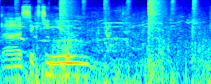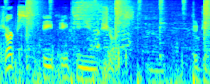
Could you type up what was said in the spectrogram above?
uh, 16U Sharks beat 18U Sharks. Good game.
